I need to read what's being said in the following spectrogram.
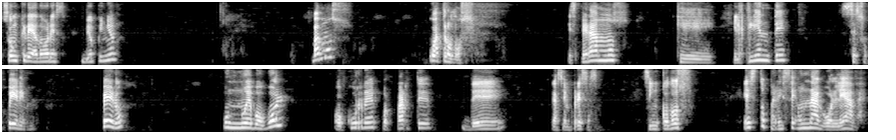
son creadores de opinión. Vamos 4-2. Esperamos que el cliente se supere, pero un nuevo gol ocurre por parte de las empresas. 5-2. Esto parece una goleada.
